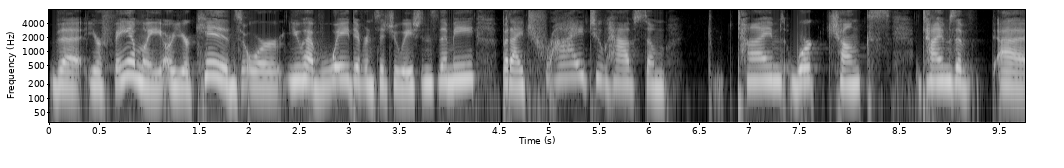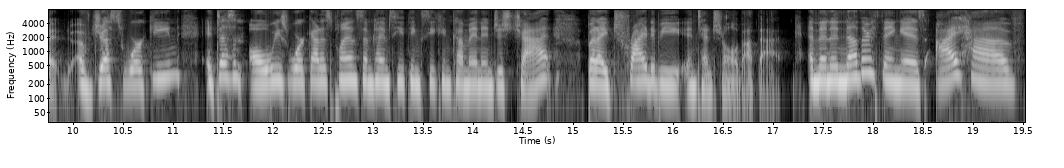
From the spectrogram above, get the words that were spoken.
the your family or your kids or you have way different situations than me, but I try to have some times work chunks times of uh of just working it doesn't always work out as planned. Sometimes he thinks he can come in and just chat but i try to be intentional about that. And then another thing is i have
